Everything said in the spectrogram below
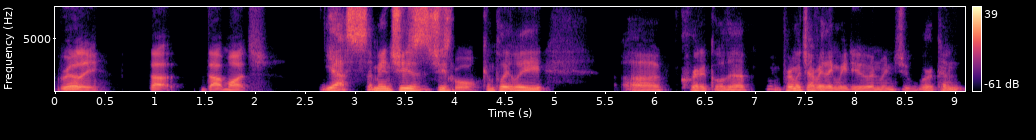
Really, that that much? Yes, I mean she's she's cool. completely uh, critical to pretty much everything we do. I mean she, we're con-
